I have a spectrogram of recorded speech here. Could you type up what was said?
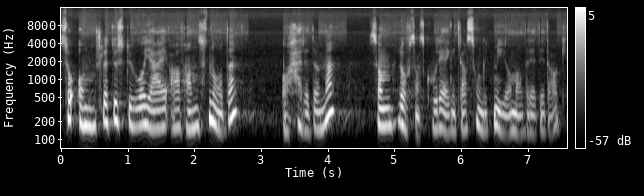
så omsluttes du og jeg av Hans nåde og herredømme, som lovsangskoret egentlig har sunget mye om allerede i dag.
